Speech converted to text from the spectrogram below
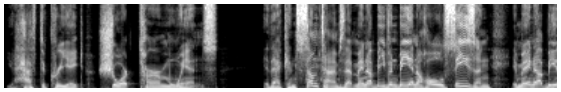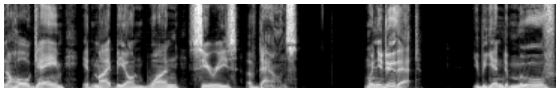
You have to create short term wins. That can sometimes that may not even be in a whole season. It may not be in a whole game. It might be on one series of downs. When you do that you begin to move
